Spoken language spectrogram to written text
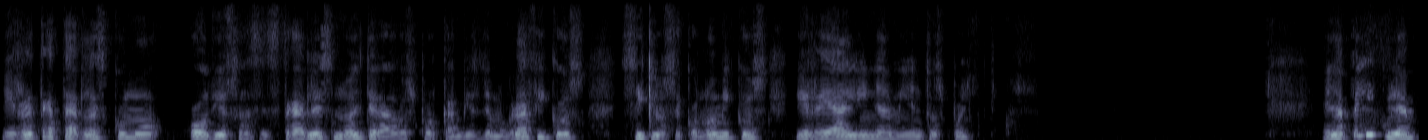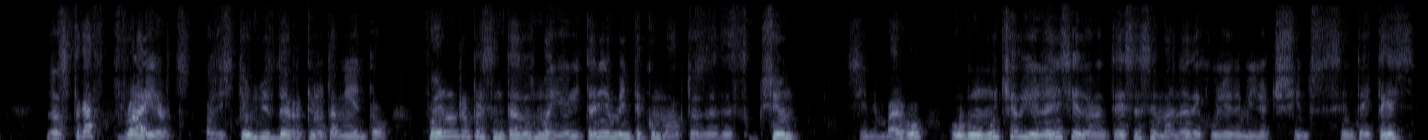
y retratarlas como odios ancestrales no alterados por cambios demográficos, ciclos económicos y realineamientos políticos. En la película, los draft riots o disturbios de reclutamiento fueron representados mayoritariamente como actos de destrucción. Sin embargo, hubo mucha violencia durante esa semana de julio de 1863.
